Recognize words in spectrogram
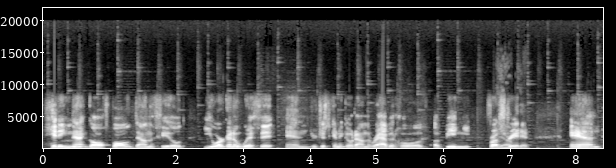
hitting that golf ball down the field you are going to whiff it and you're just going to go down the rabbit hole of, of being frustrated. And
